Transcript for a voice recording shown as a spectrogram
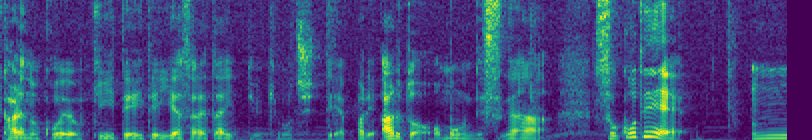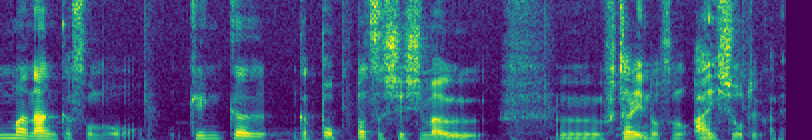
彼の声を聞いていて癒されたいっていう気持ちってやっぱりあるとは思うんですがそこでんまあなんかその喧嘩が勃発してしまうう2人のその相性というかね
